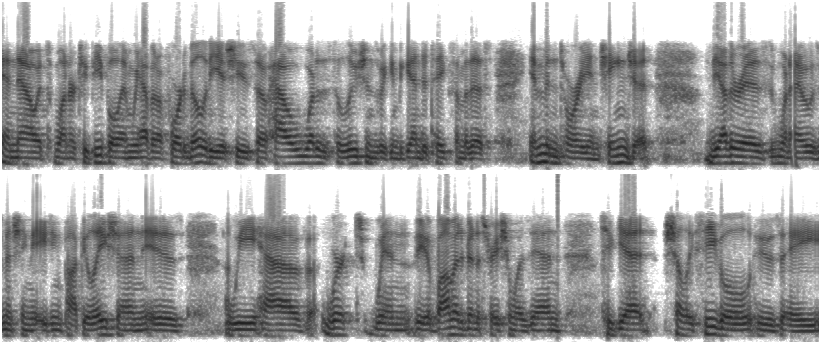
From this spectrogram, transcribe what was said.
and now it's one or two people and we have an affordability issue. So how what are the solutions we can begin to take some of this inventory and change it? The other is when i was mentioning the aging population is we have worked when the obama administration was in to get Shelley siegel who's a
